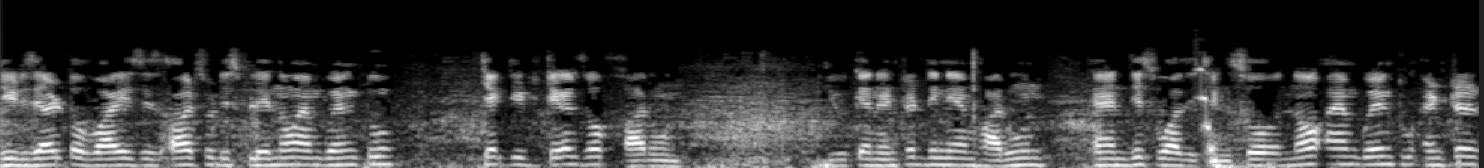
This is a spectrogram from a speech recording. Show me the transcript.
the result of Waiz is also displayed now i'm going to check the details of harun. You can enter the name harun and this was the thing. So now i am going to enter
